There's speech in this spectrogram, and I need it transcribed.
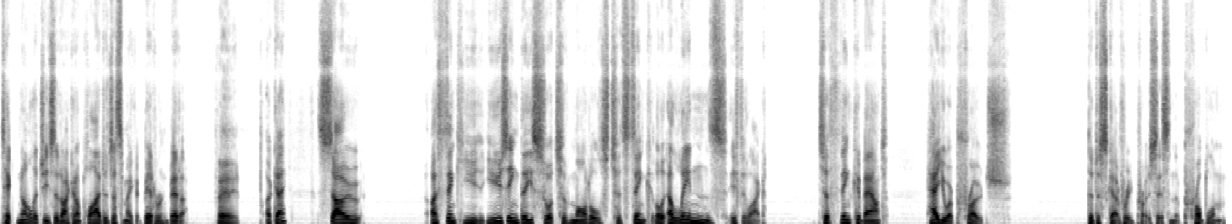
technologies that I can apply to just make it better and better. uh, Okay, so I think using these sorts of models to think, or a lens, if you like, to think about how you approach the discovery process and the problem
